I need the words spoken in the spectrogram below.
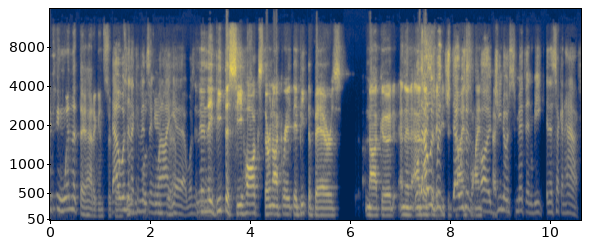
convincing win that they had against the that Colts. It wasn't a was close convincing game one. I yeah, it wasn't. And then they beat the Seahawks. They're not great. They beat the Bears. Not good. And then well, as that I was said, with beat the that was with Lions, uh, Texans. Geno Smith in week in the second half.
